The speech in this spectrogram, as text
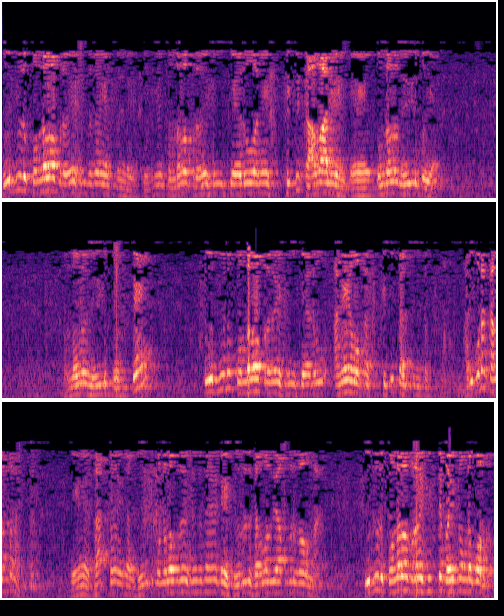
సూర్యుడు కుండలో ప్రవేశించడం ఏంటండి సూర్యుడు కుండలో ప్రవేశించాడు అనే స్థితి కావాలి అంటే కుండలో నీళ్ళు పోయాలి. కుండలో నీళ్ళు పోస్తే సూర్యుడు కుండలో ప్రవేశించాడు అనే ఒక స్థితి కల్పించవచ్చు మనం. అది కూడా కల్పన. ఏమి యథార్థమే కాదు. సూర్యుడు కుండలో ప్రవేశించడం అంటే సూర్యుడు సర్వవ్యాపకుడుగా ఉన్నాడు. సూర్యుడు కుండలో ప్రవేశిస్తే బయట ఉండకూడదు.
